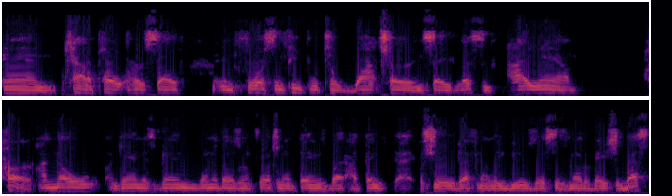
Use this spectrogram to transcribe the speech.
and catapult herself and forcing people to watch her and say, listen, I am her. I know, again, it's been one of those unfortunate things, but I think that she will definitely use this as motivation. That's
